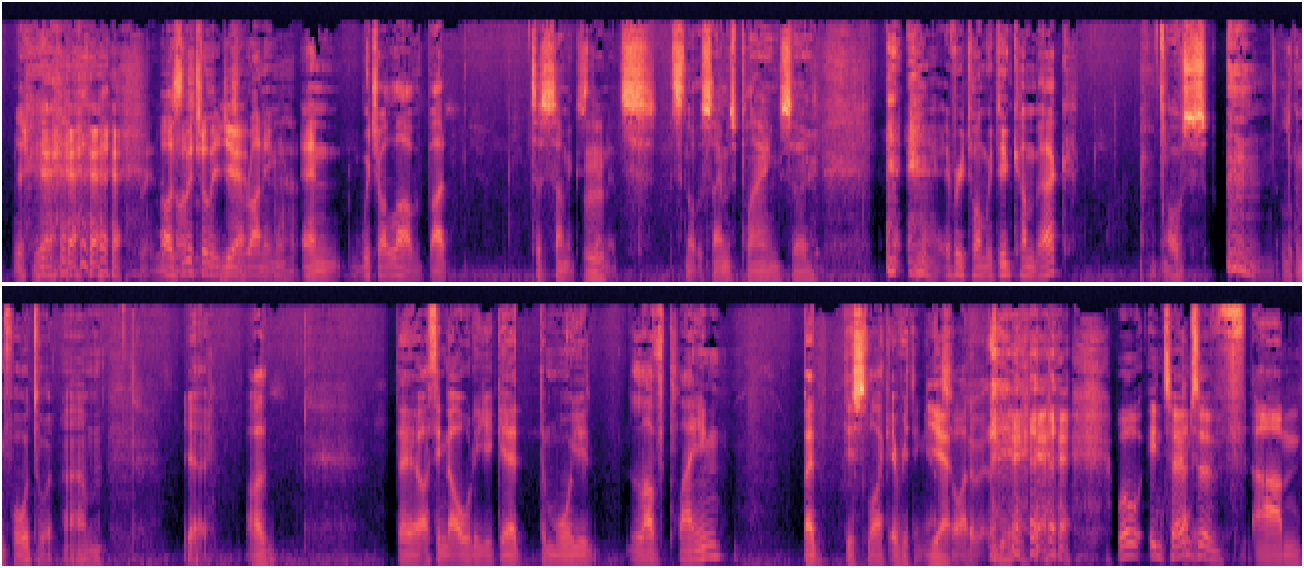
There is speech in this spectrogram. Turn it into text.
Yeah. I was literally just Yeah. running, and which I love, but to some extent, Mm. it's it's not the same as playing. So every time we did come back, I was looking forward to it. Um, yeah, I, the, I think the older you get, the more you love playing, but dislike everything Yeah. outside of it. yeah. well, in terms of, um,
